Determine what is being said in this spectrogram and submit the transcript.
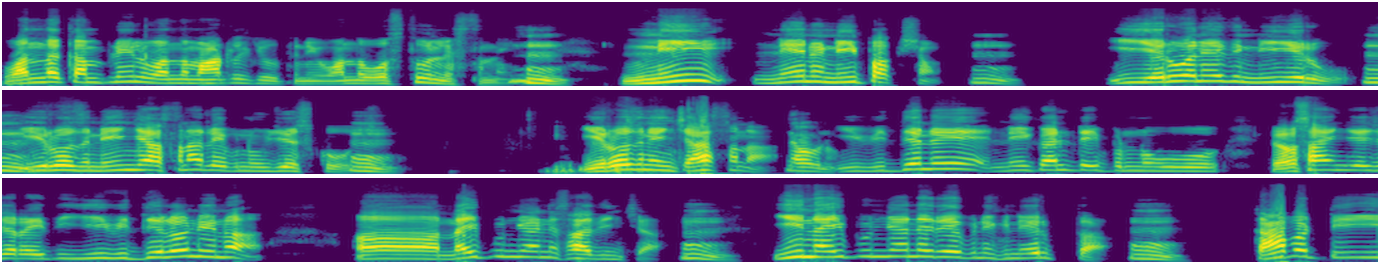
వంద కంపెనీలు వంద మాటలు చెబుతున్నాయి వంద వస్తువులు ఇస్తున్నాయి. నీ నేను నీ పక్షం. ఈ ఎరువు అనేది నీ ఎరువు. ఈ రోజు నేను చేస్తున్నా రేపు నువ్వు చేసుకోవచ్చు. ఈ రోజు నేను చేస్తున్నా. ఈ విద్యని నీకంటే ఇప్పుడు నువ్వు వ్యవసాయం చేసే రైతు ఈ విద్యలో నేను నైపుణ్యాన్ని సాధించా. ఈ నైపుణ్యాన్ని రేపు నీకు నేర్పుతా. కాబట్టి ఈ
